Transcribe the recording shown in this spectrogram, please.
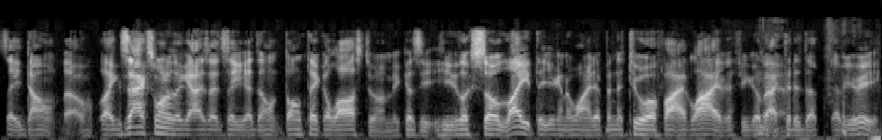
Say don't though. Like Zach's one of the guys I'd say yeah don't don't take a loss to him because he, he looks so light that you're gonna wind up in the 205 live if you go back Yeah. to the WWE.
